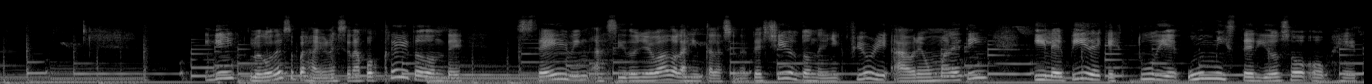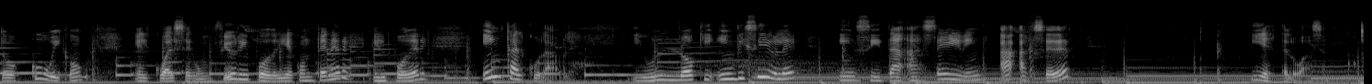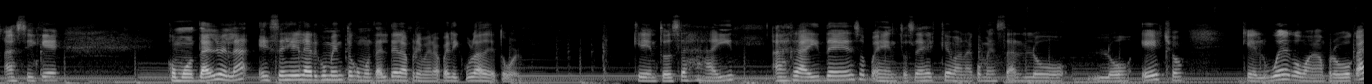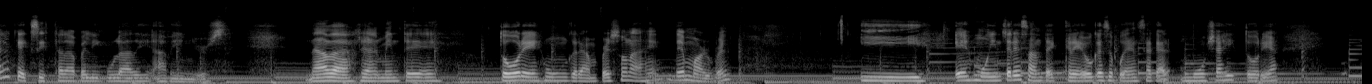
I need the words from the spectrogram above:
Y luego de eso, pues hay una escena post crédito donde Saving ha sido llevado a las instalaciones de Shield, donde Nick Fury abre un maletín y le pide que estudie un misterioso objeto cúbico, el cual según Fury podría contener el poder incalculable. Y un Loki invisible incita a Saving a acceder y este lo hace. Así que, como tal, ¿verdad? Ese es el argumento como tal de la primera película de Thor. Que entonces ahí, a raíz de eso, pues entonces es que van a comenzar los hechos que luego van a provocar que exista la película de Avengers. Nada, realmente Thor es un gran personaje de Marvel y es muy interesante. Creo que se pueden sacar muchas historias.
